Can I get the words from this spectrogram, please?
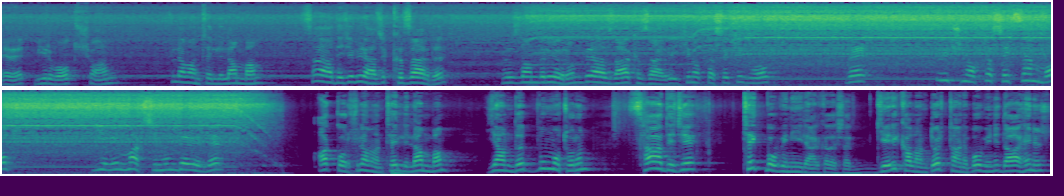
Evet 1 volt şu an filamentelli lambam sadece birazcık kızardı. Hızlandırıyorum. Biraz daha kızardı. 2.8 volt ve 3.80 volt gibi maksimum devirde Akkor filamentelli lambam yandı. Bu motorun sadece tek bobiniyle arkadaşlar. Geri kalan 4 tane bobini daha henüz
